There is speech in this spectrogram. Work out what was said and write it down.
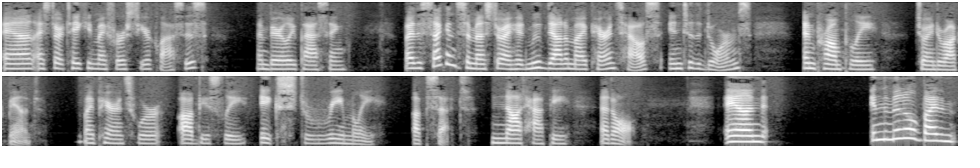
And I start taking my first year classes. I'm barely passing. By the second semester, I had moved out of my parents' house into the dorms and promptly joined a rock band. My parents were obviously extremely upset, not happy at all. And in the middle, by the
